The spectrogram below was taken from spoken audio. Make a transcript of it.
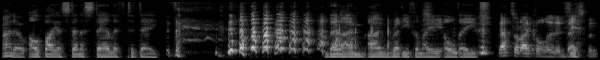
I know. I'll buy a Stannah stairlift today. then I'm I'm ready for my old age. That's what I call an investment.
